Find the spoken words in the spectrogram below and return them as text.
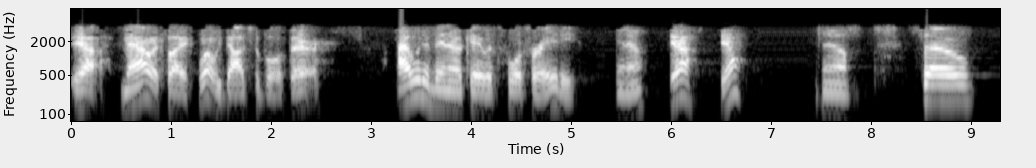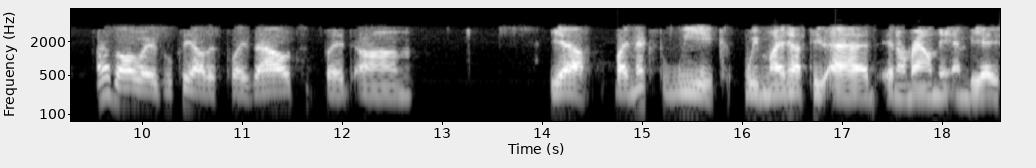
Yeah, now it's like, well, we dodged the bullet there. I would have been okay with four for eighty. You know. Yeah, yeah. Yeah. So, as always, we'll see how this plays out. But, um, yeah, by next week we might have to add an around the NBA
